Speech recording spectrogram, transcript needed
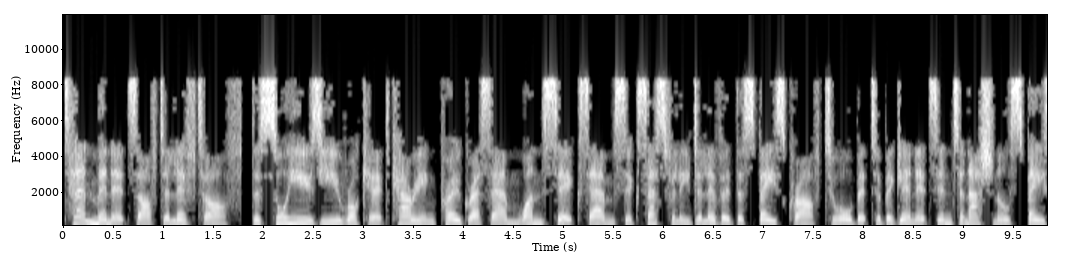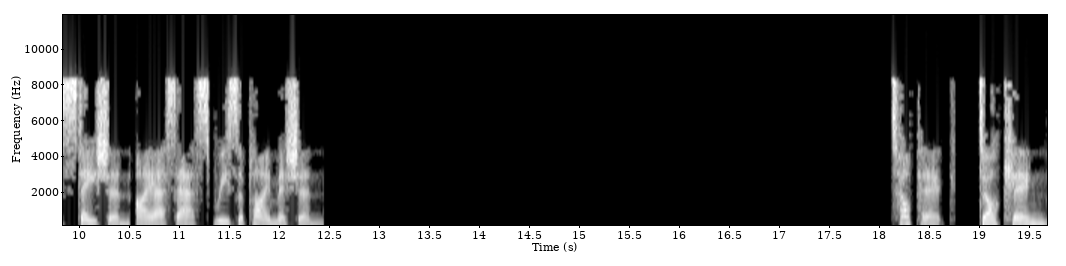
Ten minutes after liftoff, the Soyuz U rocket carrying Progress M16M successfully delivered the spacecraft to orbit to begin its International Space Station ISS resupply mission. Docking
